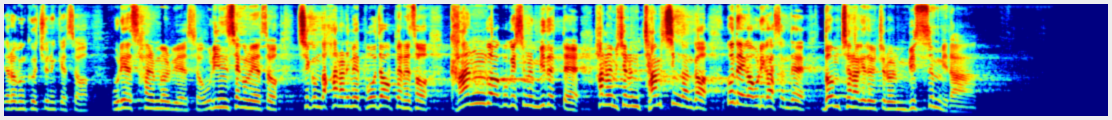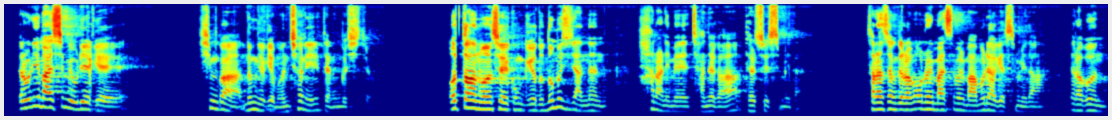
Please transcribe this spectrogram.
여러분 그 주님께서 우리의 삶을 위해서 우리 인생을 위해서 지금도 하나님의 보좌 우편에서 간구하고 계심을 믿을 때 하나님 주시는 잠신감과 은혜가 우리 가운데 넘쳐나게 될 줄을 믿습니다. 여러분 이 말씀이 우리에게 힘과 능력의 원천이 되는 것이죠. 어떠한 원수의 공격에도 넘어지지 않는 하나님의 자녀가 될 수 있습니다. 사랑하는 성도 여러분, 오늘 말씀을 마무리하겠습니다. 여러분,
